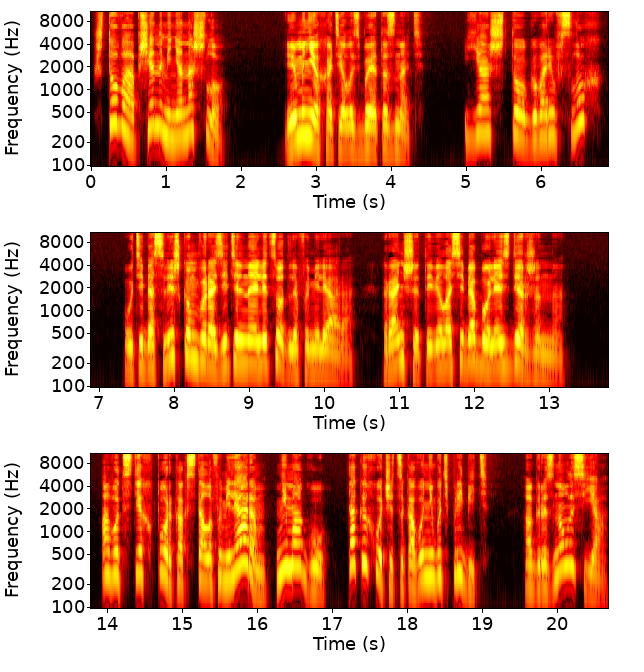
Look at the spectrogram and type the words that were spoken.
Что вообще на меня нашло?» «И мне хотелось бы это знать». «Я что, говорю вслух?» «У тебя слишком выразительное лицо для фамилиара. Раньше ты вела себя более сдержанно». «А вот с тех пор, как стала фамилиаром, не могу. Так и хочется кого-нибудь прибить». Огрызнулась я.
